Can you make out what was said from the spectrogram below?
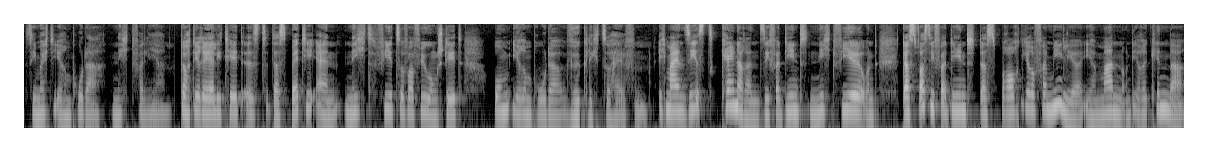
Sie möchte ihren Bruder nicht verlieren. Doch die Realität ist, dass Betty Ann nicht viel zur Verfügung steht, um ihrem Bruder wirklich zu helfen. Ich meine, sie ist Kellnerin, sie verdient nicht viel und das, was sie verdient, das braucht ihre Familie, ihr Mann und ihre Kinder.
